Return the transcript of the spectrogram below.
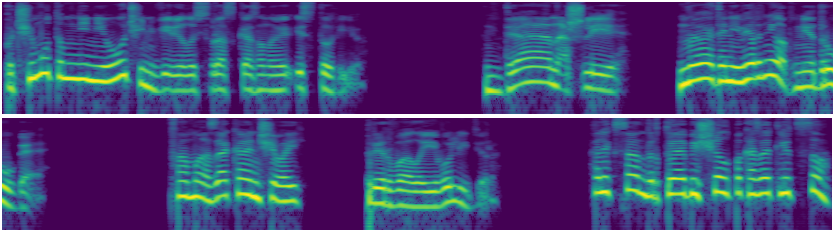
Почему-то мне не очень верилось в рассказанную историю. «Да, нашли. Но это не вернет мне друга». «Фома, заканчивай», — прервала его лидер. «Александр, ты обещал показать лицо.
